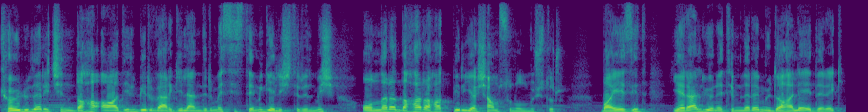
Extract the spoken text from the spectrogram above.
köylüler için daha adil bir vergilendirme sistemi geliştirilmiş, onlara daha rahat bir yaşam sunulmuştur. Bayezid yerel yönetimlere müdahale ederek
